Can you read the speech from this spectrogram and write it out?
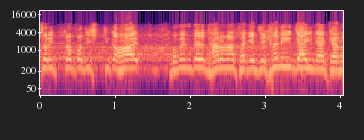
চরিত্র প্রতিষ্ঠিত হয় মোমেনদের ধারণা থাকে, যেখানেই যাই না কেন,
